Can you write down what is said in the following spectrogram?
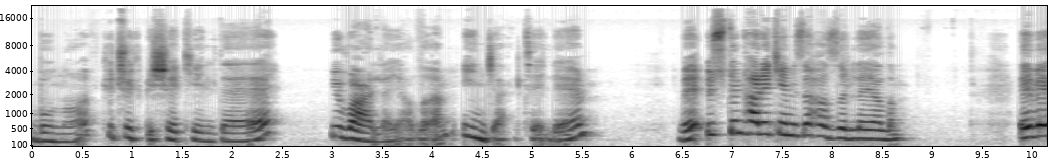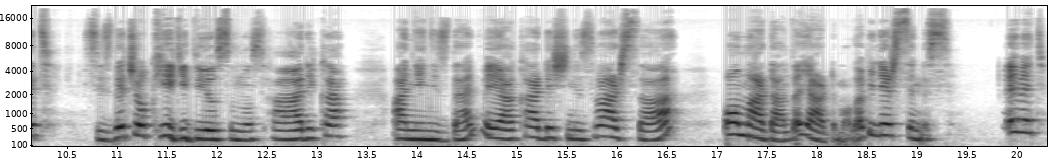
Bunu küçük bir şekilde yuvarlayalım, inceltelim ve üstün harekemizi hazırlayalım. Evet, siz de çok iyi gidiyorsunuz. Harika. Annenizden veya kardeşiniz varsa onlardan da yardım alabilirsiniz. Evet,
